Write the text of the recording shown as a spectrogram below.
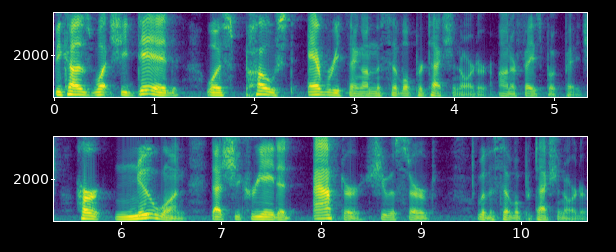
because what she did was post everything on the civil protection order on her Facebook page. Her new one that she created after she was served with a civil protection order.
